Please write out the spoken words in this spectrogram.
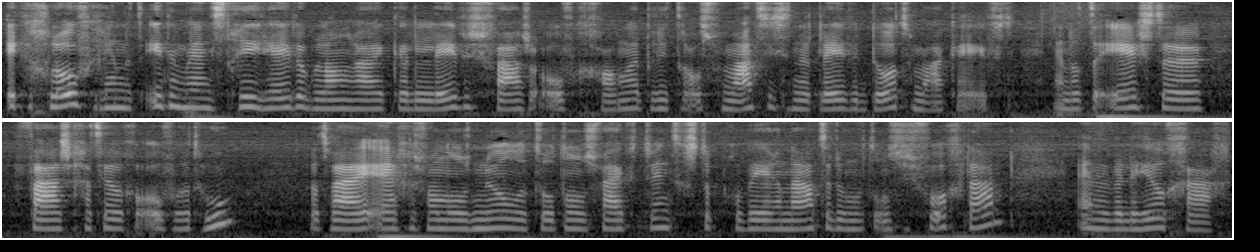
ik geloof erin dat ieder mens drie hele belangrijke levensfase-overgangen, drie transformaties in het leven door te maken heeft. En dat de eerste fase gaat heel erg over het hoe. Dat wij ergens van ons nulde tot ons 25ste proberen na te doen wat ons is voorgedaan. En we willen heel graag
